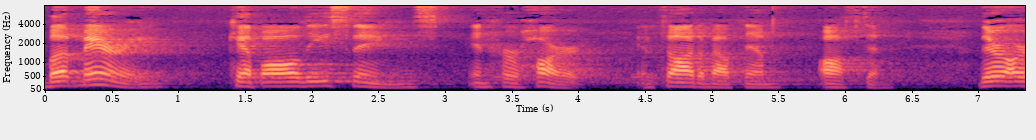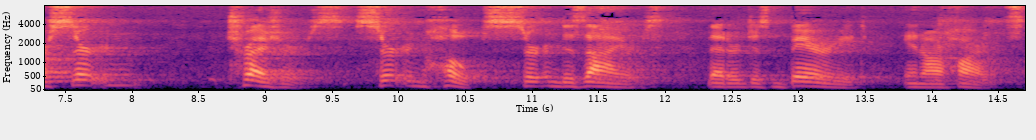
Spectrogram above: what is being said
But Mary kept all these things in her heart and thought about them often. There are certain treasures, certain hopes, certain desires that are just buried in our hearts.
